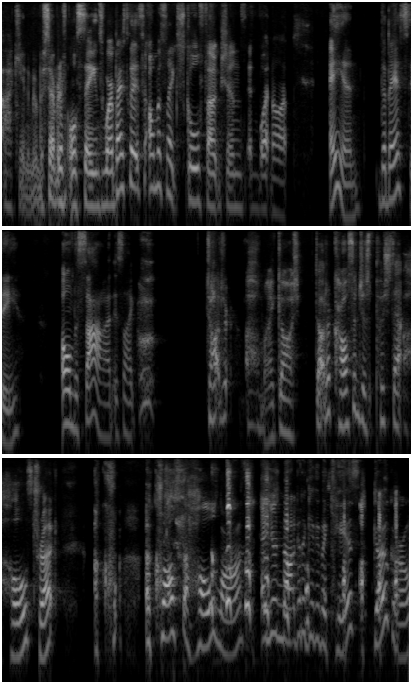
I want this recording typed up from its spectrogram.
I can't remember several different scenes where basically it's almost like school functions and whatnot. And the bestie on the side is like, Doctor, oh my gosh, Doctor Carlsen just pushed that whole truck ac- across the whole lawn, and you're not gonna give him a kiss? Go, girl,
